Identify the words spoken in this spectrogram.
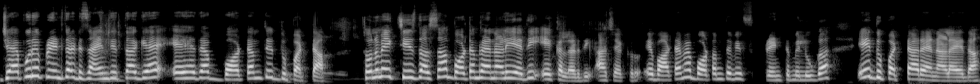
ਜੈਪੁਰੀ ਪ੍ਰਿੰਟ ਦਾ ਡਿਜ਼ਾਈਨ ਦਿੱਤਾ ਗਿਆ ਹੈ, ਇਹ ਇਹਦਾ ਬਾਟਮ ਤੇ ਦੁਪੱਟਾ। ਤੁਹਾਨੂੰ ਮੈਂ ਇੱਕ ਚੀਜ਼ ਦੱਸਾਂ ਬਾਟਮ ਰਹਿਣ ਵਾਲੀ ਇਹਦੀ, ਇਹ ਕਲਰ ਦੀ। ਆ ਚੈੱਕ ਕਰੋ, ਇਹ ਬਾਟਮ ਹੈ ਬਾਟਮ ਤੇ ਵੀ ਪ੍ਰਿੰਟ ਮਿਲੂਗਾ। ਇਹ ਦੁਪੱਟਾ ਰਹਿਣ ਵਾਲਾ ਇਹਦਾ।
